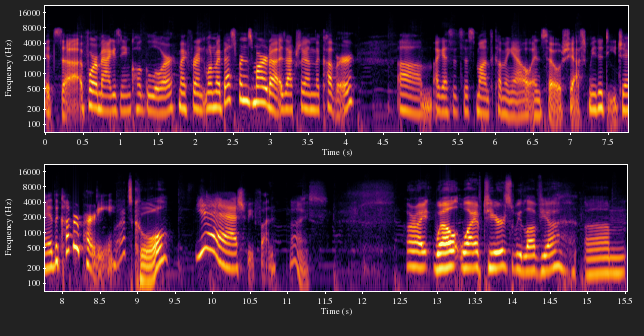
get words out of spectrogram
it's uh, for a magazine called Galore. My friend, one of my best friends, Marta, is actually on the cover. Um, I guess it's this month coming out, and so she asked me to DJ the cover party. That's cool. Yeah, it should be fun. Nice. All right. Well, YFTers, we love you. Um,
